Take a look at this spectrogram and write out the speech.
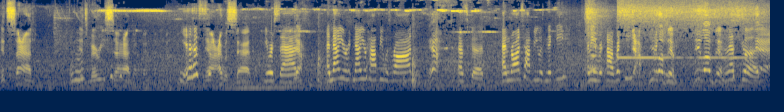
it's sad. Mm-hmm. It's very sad. Yes. Yeah, I was sad. You were sad. Yeah. And now you're now you're happy with Rod. Yeah. That's good. And Rod's happy with Nicky. I mean, uh, Ricky. Yeah, he Ricky. loves him. He loves him. That's good. Yeah.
